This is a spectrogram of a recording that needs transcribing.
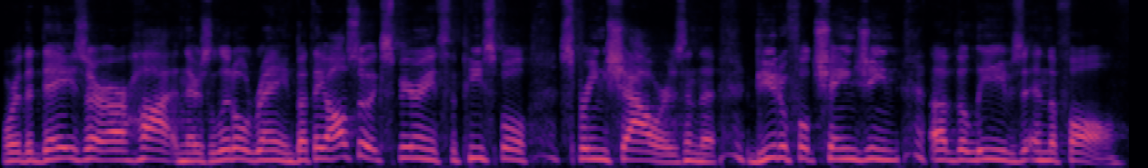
where the days are, are hot and there's little rain, but they also experience the peaceful spring showers and the beautiful changing of the leaves in the fall.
